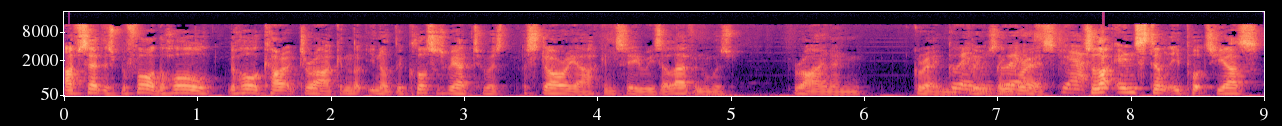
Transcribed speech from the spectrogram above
I've said this before. The whole the whole character arc, and the, you know, the closest we had to a, a story arc in series eleven was Ryan and Graham, Graham losing Grace, Grace. yeah. So that instantly puts Yaz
